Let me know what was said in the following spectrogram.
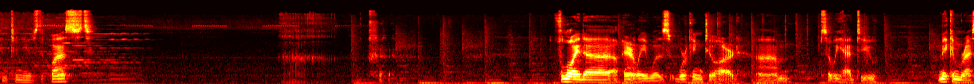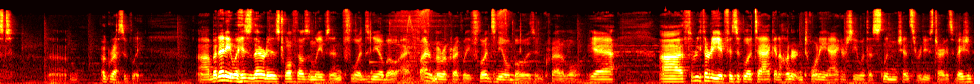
continues the quest. Floyd uh, apparently was working too hard, um, so we had to make him rest um, aggressively. Uh, but anyways, there it is, 12,000 leaves in Floyd's Neobow. I, if I remember correctly, Floyd's Neobow is incredible. Yeah. Uh, 338 physical attack and 120 accuracy with a slim chance to reduce target's evasion.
